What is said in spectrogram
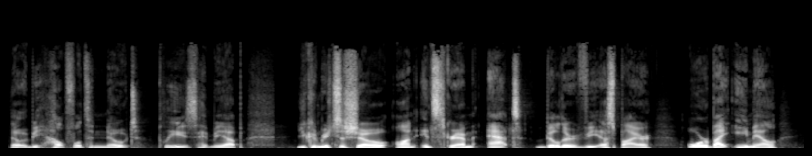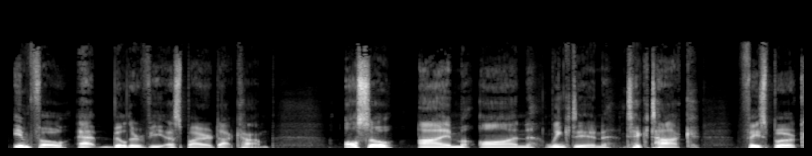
that would be helpful to note, please hit me up. You can reach the show on Instagram at BuilderVBuyer or by email info at buildervbuyer.com. Also, I'm on LinkedIn, TikTok, Facebook,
